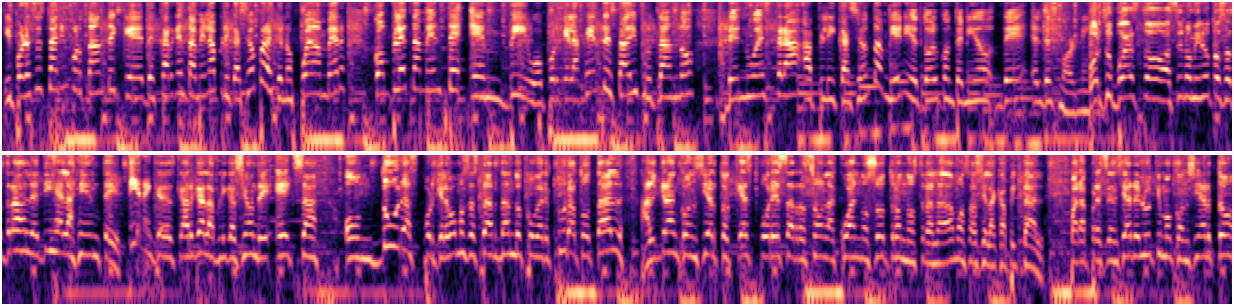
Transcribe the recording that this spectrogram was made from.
y por eso es tan importante que descarguen también la aplicación para que nos puedan ver completamente en vivo, porque la gente está disfrutando de nuestra aplicación también y de todo el contenido de El This Morning. Por supuesto, hace unos minutos atrás les dije a la gente, tienen que descargar la aplicación de Exa Honduras porque le vamos a estar dando cobertura total al gran concierto que es por esa razón la cual nosotros nos trasladamos hacia la capital para presenciar el último concierto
